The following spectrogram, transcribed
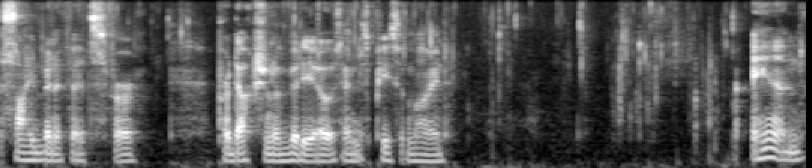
side benefits for production of videos and just peace of mind. And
